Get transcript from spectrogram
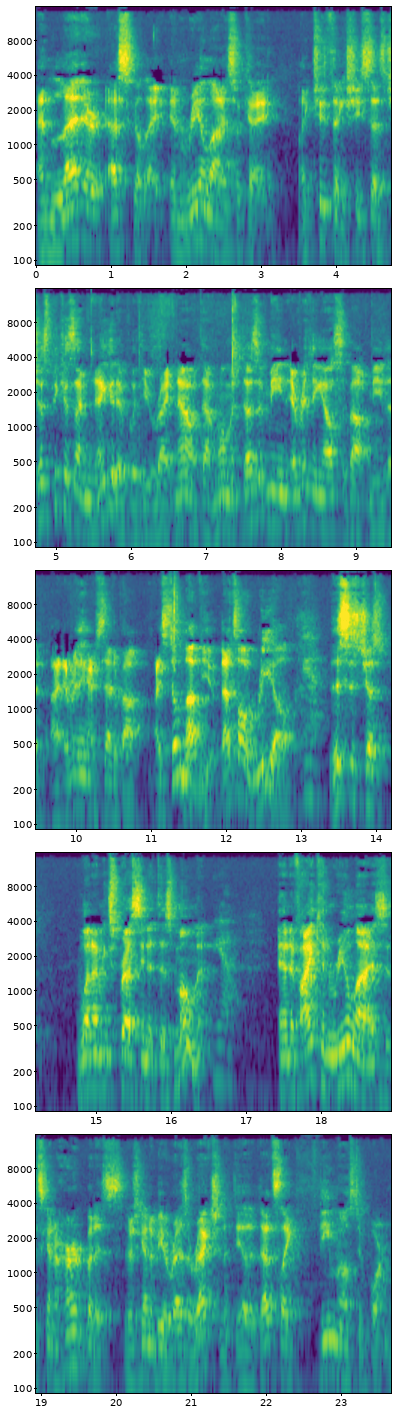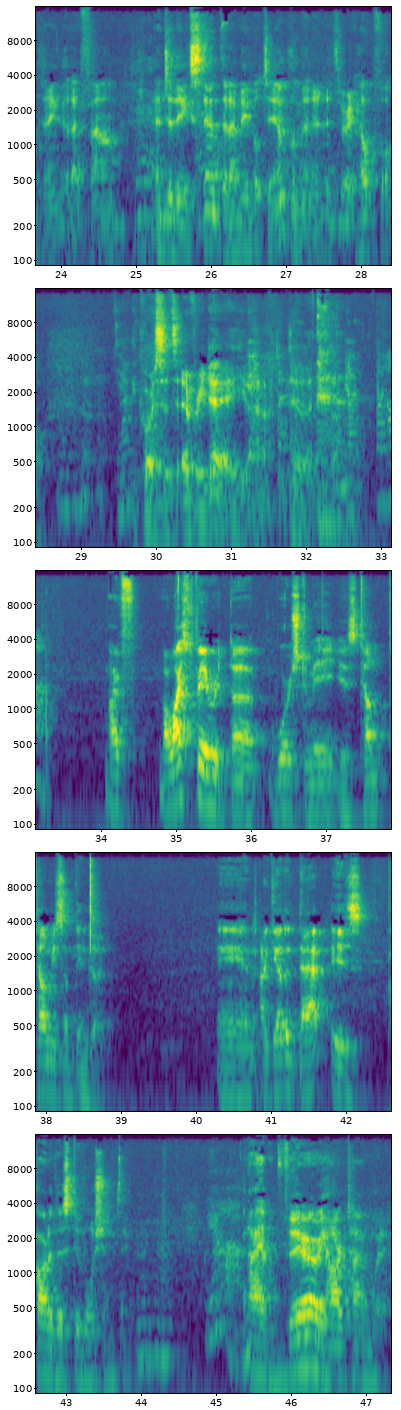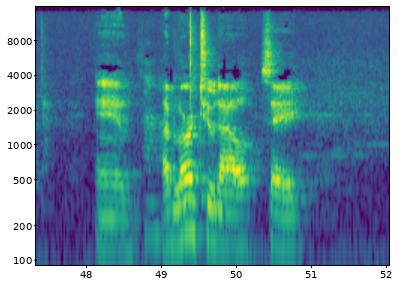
and let her escalate and realize, okay, like two things. She says, just because I'm negative with you right now at that moment doesn't mean everything else about me that I, everything I've said about I still love you. That's all real. Yeah. This is just what I'm expressing at this moment. Yeah. And if I can realize it's going to hurt, but it's there's going to be a resurrection at the other, that's like the most important thing that I've found. Good. And to the extent that I'm able to implement it, it's very helpful. Mhm. Yeah. Of course, it's every day you Yeah. have to do it. Yeah. My f- my wife's favorite uh, words to me is tell tell me something good. And I gather that is part of this devotion thing. Mhm. Yeah. And I have a very hard time with it. And Uh-huh. I've learned to now say,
